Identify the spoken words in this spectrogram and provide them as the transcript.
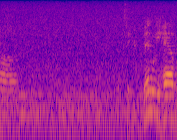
uh, then we have,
